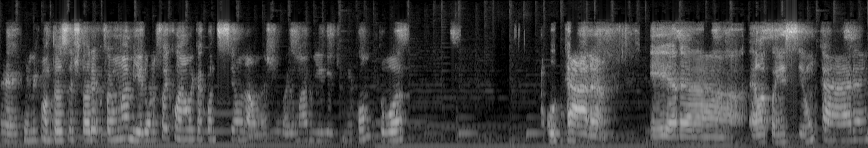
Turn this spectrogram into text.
É, quem me contou essa história foi uma amiga, não foi com ela que aconteceu, não, mas foi uma amiga que me contou. O cara era. Ela conheceu um cara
